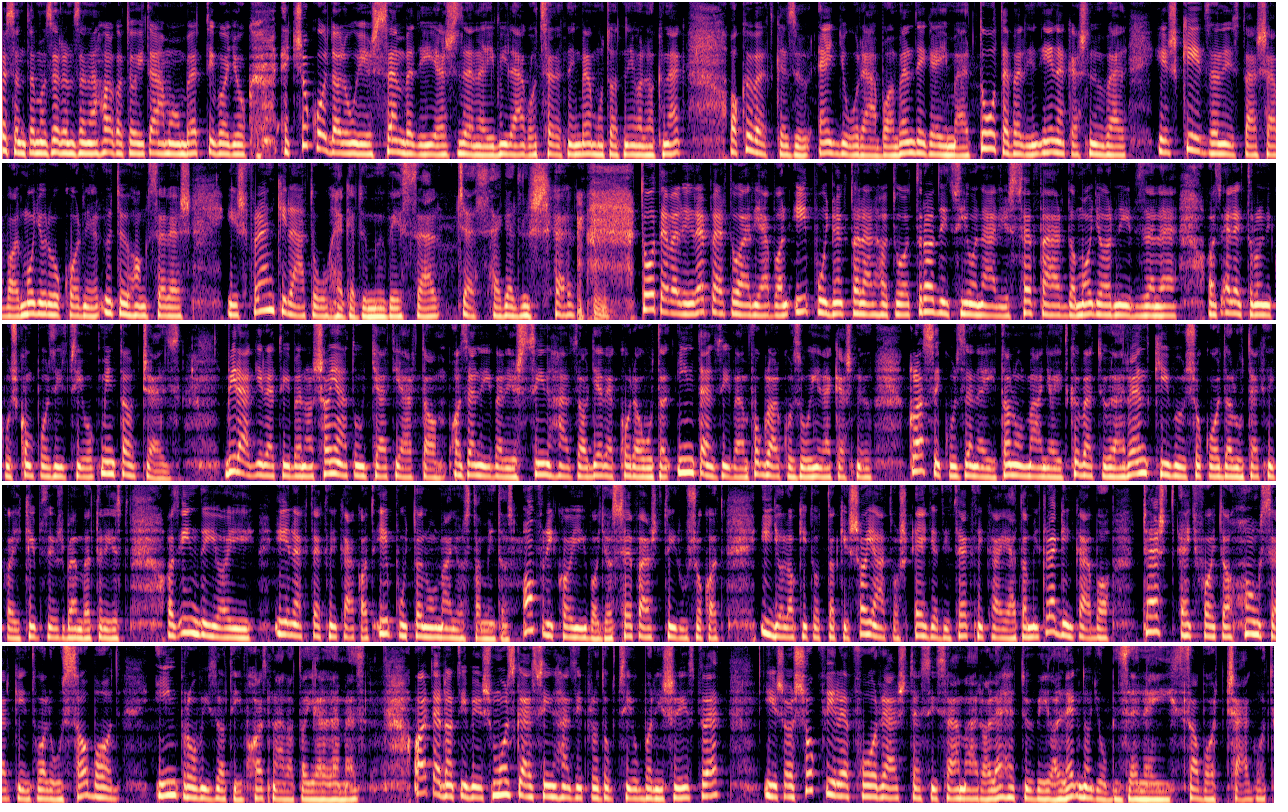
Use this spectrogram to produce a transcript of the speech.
Köszöntöm az örömzene hallgatóit, Ámon Betti vagyok. Egy sokoldalú és szenvedélyes zenei világot szeretnénk bemutatni önöknek a következő egy órában vendégeimmel, Tóth Evelin énekesnővel és két zenésztársával, Mogyoró Kornél ütőhangszeres és Franki Látó hegedűművésszel, jazz hegedűssel. Tóth Evelin repertoárjában épp úgy megtalálható a tradicionális szefárd, a magyar népzene, az elektronikus kompozíciók, mint a jazz. Világéletében a saját útját járta, a zenével és színházzal gyerekkora óta intenzíven foglalkozó énekesnő klasszikus zenei tanulmányait követően rendkívül sokoldalú technikai képzésben vett részt. Az indiai énektechnikákat épp úgy tanulmányozta, mint az afrikai vagy a szefás stílusokat, így alakította ki sajátos egyedi technikáját, amit leginkább a test egyfajta hangszerként való szabad, improvizatív használata jellemez. Alternatív és mozgásszínházi produkciókban is részt vett, és a sokféle forrás teszi számára lehetővé a legnagyobb zenei szabadságot.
